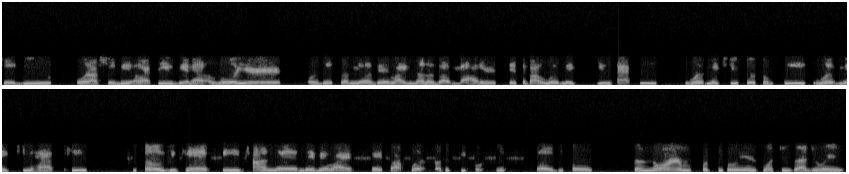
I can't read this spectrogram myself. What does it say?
should do, what I should be. Oh, I see you being a lawyer or this or the other. Like none of that matters. It's about what makes you happy, what makes you feel complete, what makes you have peace. So you can't be trying to live your life based off what other people think say because the norm for people is once you graduate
